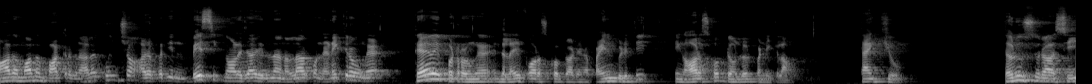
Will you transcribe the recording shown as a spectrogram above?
மாதம் மாதம் பார்க்குறதுனால கொஞ்சம் அதை பற்றி பேசிக் நாலேஜாக இருந்தால் நல்லாயிருக்கும் நினைக்கிறவங்க தேவைப்படுறவங்க இந்த லைஃப் ஹாரோஸ்கோப் டாட் இனை பயன்படுத்தி நீங்கள் ஹாரோஸ்கோப் டவுன்லோட் பண்ணிக்கலாம். தேங்க்யூ தனுசு ராசி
